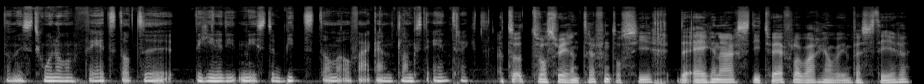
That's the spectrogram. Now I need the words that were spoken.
dan is het gewoon nog een feit dat de, degene die het meeste biedt, dan wel vaak aan het langste eind trekt. Het, het was weer een treffend dossier. De eigenaars die twijfelen waar gaan we investeren.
